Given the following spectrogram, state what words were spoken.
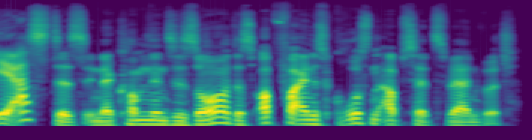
erstes in der kommenden Saison das Opfer eines großen Upsets werden wird.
